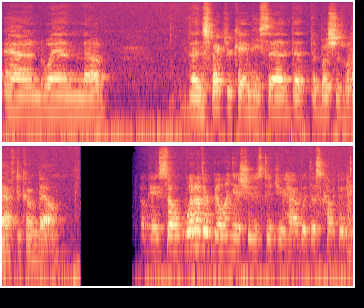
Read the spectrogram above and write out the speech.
And when uh, the inspector came, he said that the bushes would have to come down. Okay, so what other billing issues did you have with this company?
